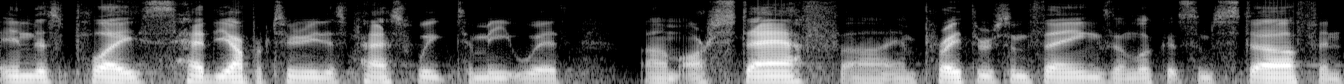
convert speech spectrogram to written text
in this place. Had the opportunity this past week to meet with um, our staff uh, and pray through some things and look at some stuff and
